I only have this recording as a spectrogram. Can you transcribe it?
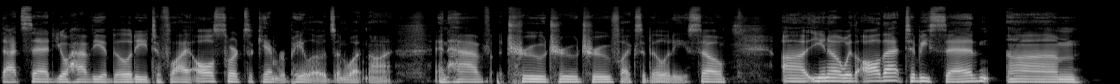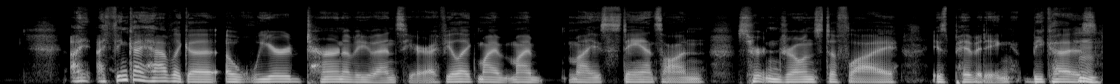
that said, you'll have the ability to fly all sorts of camera payloads and whatnot and have true, true, true flexibility. So, uh, you know, with all that to be said, um, I, I think I have like a, a weird turn of events here. I feel like my my my stance on certain drones to fly is pivoting because hmm.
